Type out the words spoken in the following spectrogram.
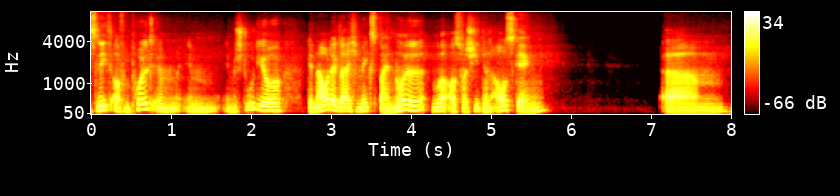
es liegt auf dem Pult im, im, im Studio, genau der gleiche Mix bei Null, nur aus verschiedenen Ausgängen. Ähm,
